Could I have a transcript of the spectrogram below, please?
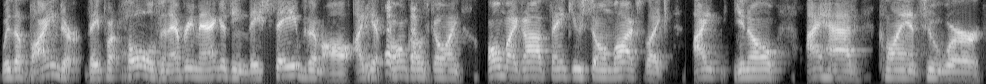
with a binder. They put holes in every magazine. They save them all. I get phone calls going, "Oh my god, thank you so much." Like I, you know, I had clients who were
